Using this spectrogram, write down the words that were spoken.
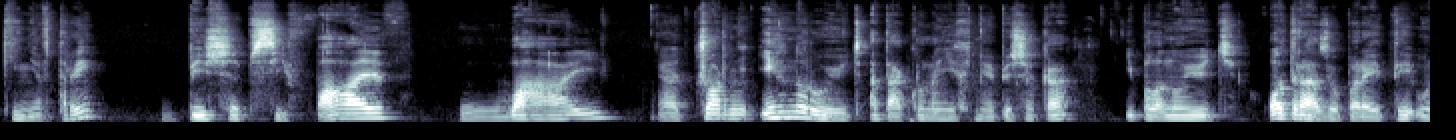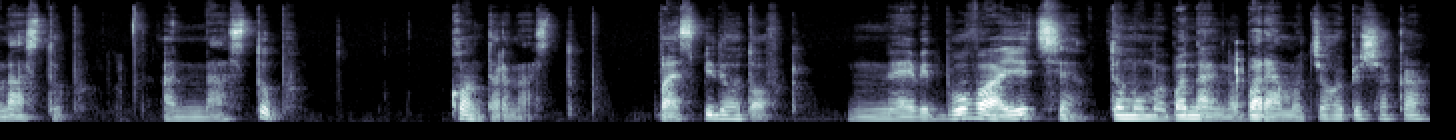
Кінь F3, Bishop C5, Y. Е, Чорні ігнорують атаку на їхнього пішака і планують одразу перейти у наступ. А наступ контрнаступ без підготовки не відбувається. Тому ми банально беремо цього пішака.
